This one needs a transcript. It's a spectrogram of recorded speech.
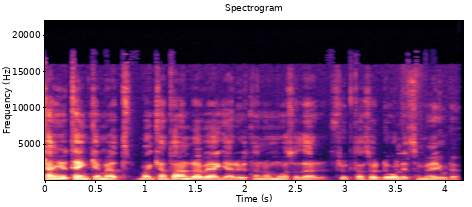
kan ju tänka mig att man kan ta andra vägar utan att må så där fruktansvärt dåligt som jag gjorde.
